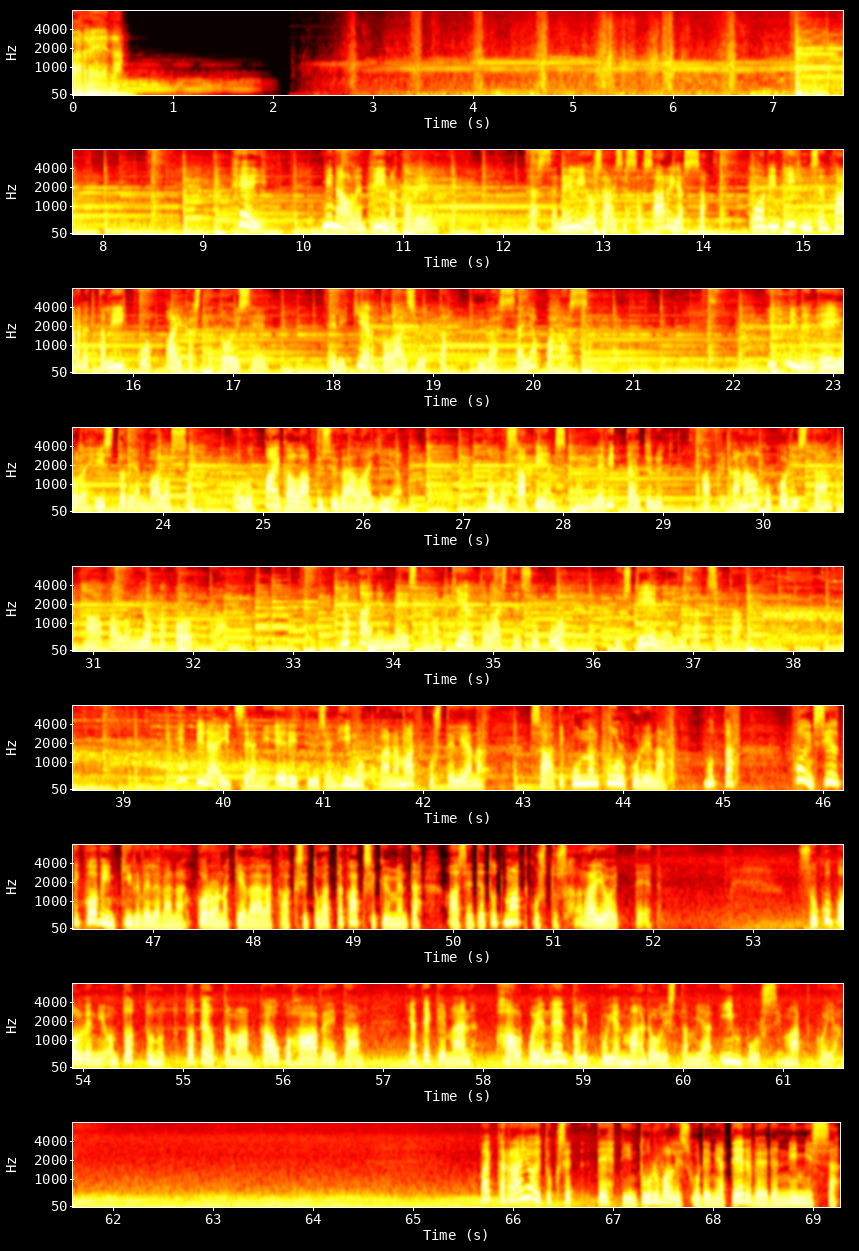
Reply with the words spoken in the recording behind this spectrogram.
Areena. Hei, minä olen Tiina Kaveen. Tässä neliosaisessa sarjassa pohdin ihmisen tarvetta liikkua paikasta toiseen, eli kiertolaisuutta hyvässä ja pahassa. Ihminen ei ole historian valossa ollut paikallaan pysyvää lajia. Homo sapiens on levittäytynyt Afrikan alkukodistaan maapallon joka kolkkaan. Jokainen meistä on kiertolaisten sukua, jos geeneihin katsotaan. En pidä itseäni erityisen himokkaana matkustelijana, saati kunnon kulkurina, mutta koin silti kovin kirvelevänä koronakeväällä 2020 asetetut matkustusrajoitteet. Sukupolveni on tottunut toteuttamaan kaukohaaveitaan ja tekemään halpojen lentolippujen mahdollistamia impulssimatkoja. Vaikka rajoitukset tehtiin turvallisuuden ja terveyden nimissä,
